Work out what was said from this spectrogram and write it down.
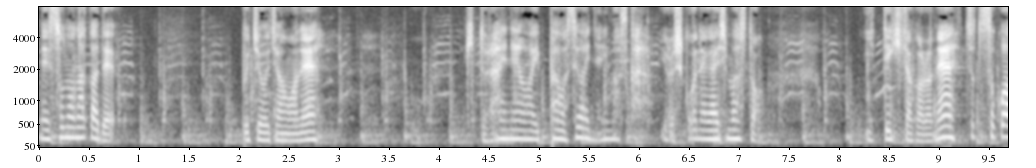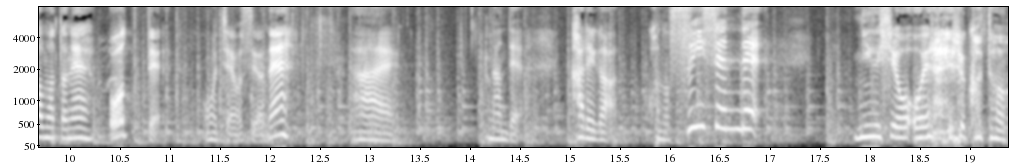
ね、その中で、部長ちゃんはね、きっと来年はいっぱいお世話になりますから、よろしくお願いしますと言ってきたからね、ちょっとそこはまたね、おって思っちゃいますよね。はい。なんで、彼がこの推薦で入試を終えられることを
